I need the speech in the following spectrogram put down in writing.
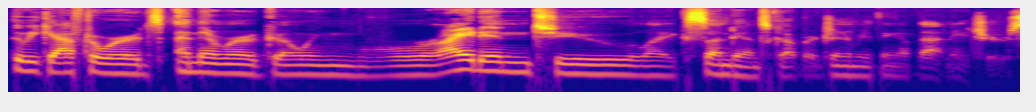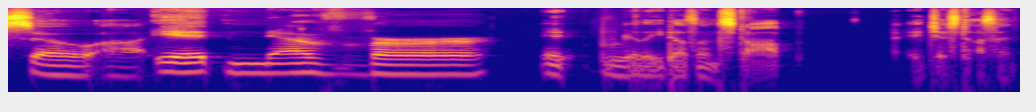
the week afterwards, and then we're going right into like Sundance coverage and everything of that nature. So uh, it never, it really doesn't stop. It just doesn't.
